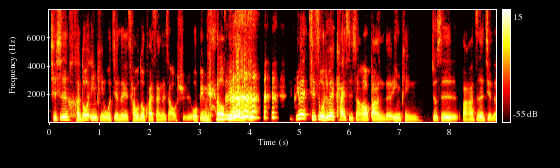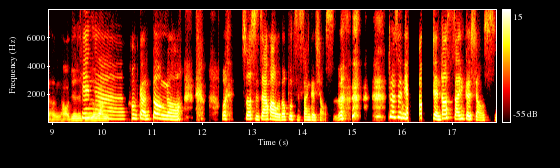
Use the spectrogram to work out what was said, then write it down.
其实很多音频我剪的也差不多快三个小时，我并没有因为 因为其实我就会开始想要把你的音频。就是把它真的剪得很好，就是天啊，好感动哦！我说实在话，我都不止三个小时了，就是你要剪到三个小时，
